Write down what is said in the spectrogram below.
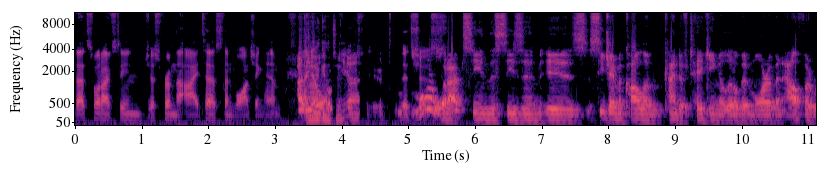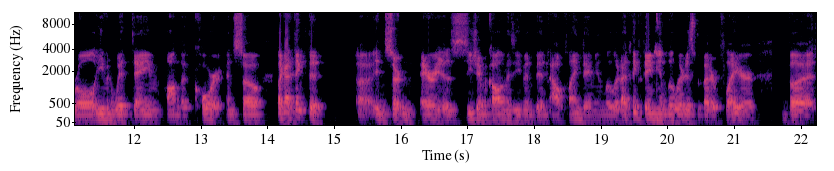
that's what I've seen just from the eye test and watching him. I, I know uh, it's more just... what I've seen this season is CJ McCollum kind of taking a little bit more of an alpha role, even with Dame on the court. And so, like, I think that uh, in certain areas, CJ McCollum has even been outplaying Damian Lillard. I think Damian Lillard is the better player, but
